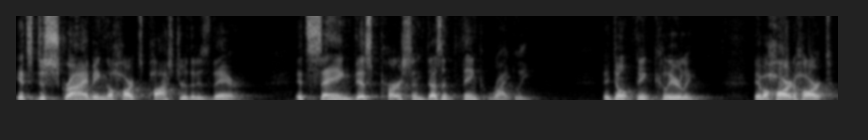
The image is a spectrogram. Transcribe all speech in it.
It's describing the heart's posture that is there. It's saying this person doesn't think rightly, they don't think clearly. They have a hard heart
